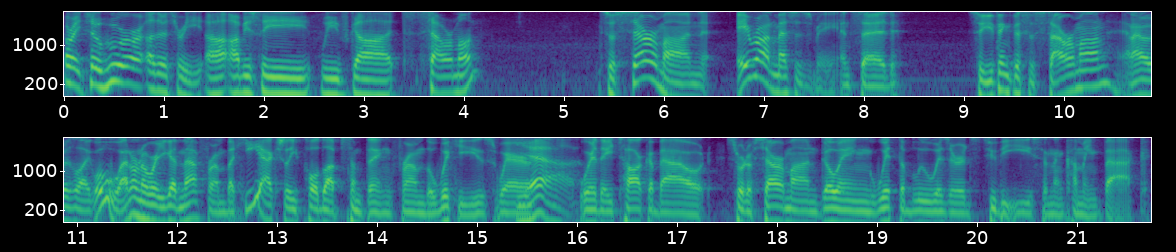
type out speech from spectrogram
All right. So who are our other three? Uh, obviously, we've got Sauron. So Saruman, Aaron messaged me and said, "So you think this is Saruman?" And I was like, "Oh, I don't know where you're getting that from." But he actually pulled up something from the wikis where Yeah. where they talk about sort of Saruman going with the Blue Wizards to the east and then coming back.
